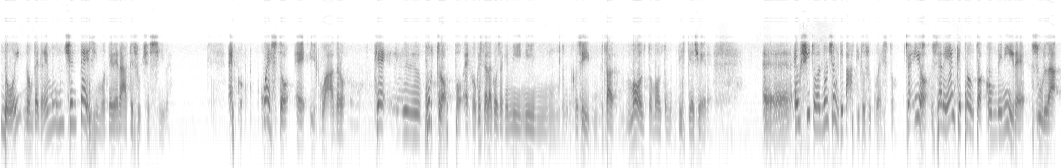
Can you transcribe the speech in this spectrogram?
noi non vedremo un centesimo delle rate successive. Ecco, questo è il quadro che eh, purtroppo, ecco questa è la cosa che mi, mi così, fa molto molto dispiacere, eh, uscito, non c'è un dibattito su questo. Cioè io sarei anche pronto a convenire sulla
